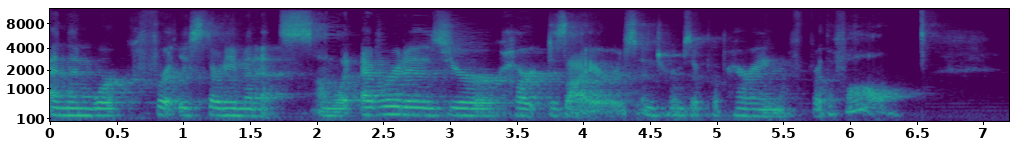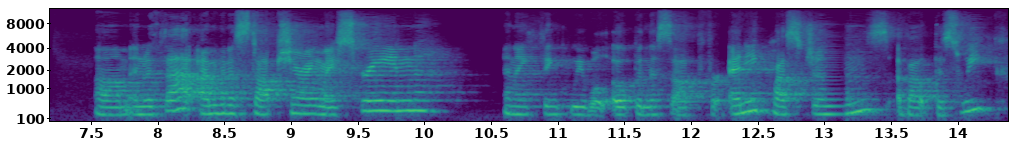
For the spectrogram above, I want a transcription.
and then work for at least 30 minutes on whatever it is your heart desires in terms of preparing for the fall. Um, and with that, I'm gonna stop sharing my screen and I think we will open this up for any questions about this week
